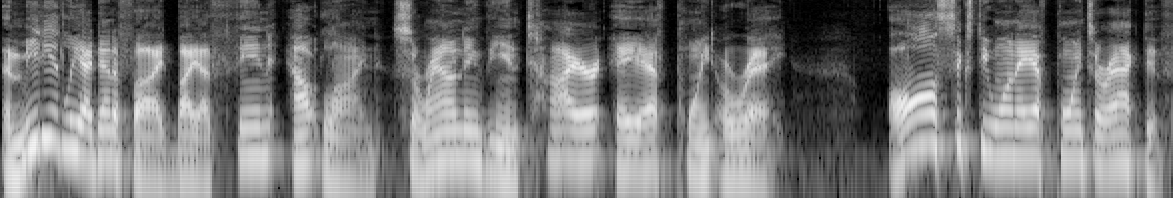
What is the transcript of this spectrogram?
Immediately identified by a thin outline surrounding the entire AF point array. All 61 AF points are active,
